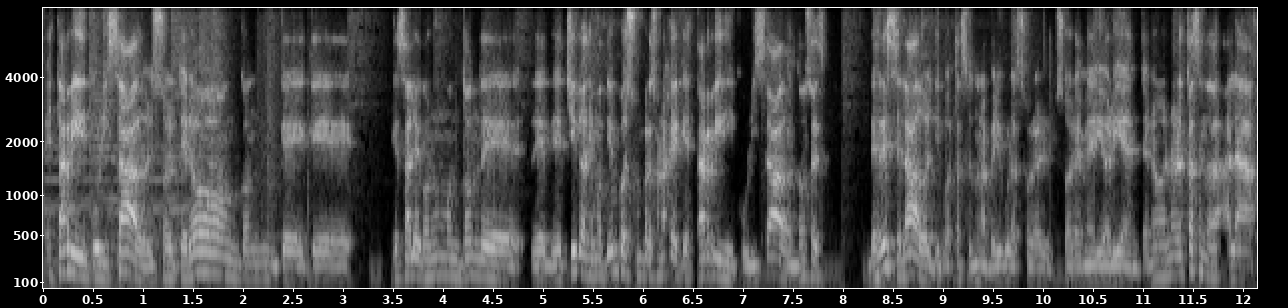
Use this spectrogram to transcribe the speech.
está ridiculizado, el solterón con, que, que, sale con un montón de, de, chicas al mismo tiempo, es un personaje que está ridiculizado. Entonces, desde ese lado el tipo está haciendo una película sobre, sobre Medio Oriente, ¿no? No lo está haciendo a la,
